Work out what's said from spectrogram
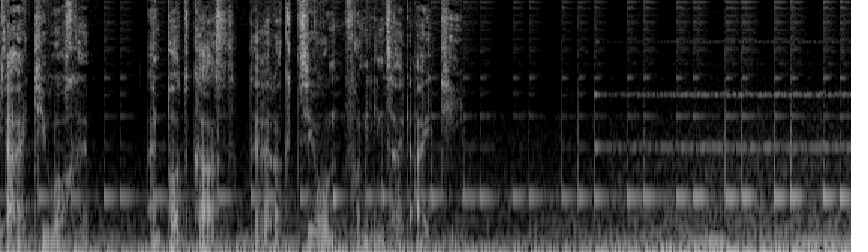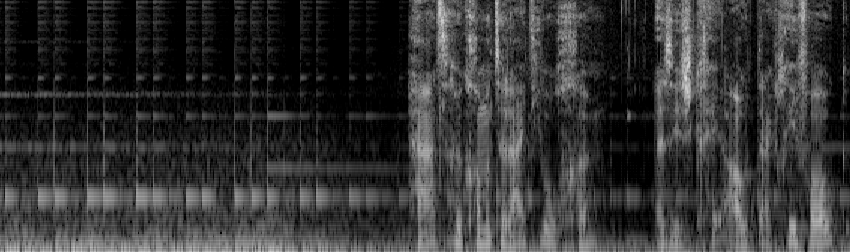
Die IT-Woche, ein Podcast der Redaktion von Inside IT. Herzlich willkommen zur IT-Woche. Es ist keine alltägliche Folge.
